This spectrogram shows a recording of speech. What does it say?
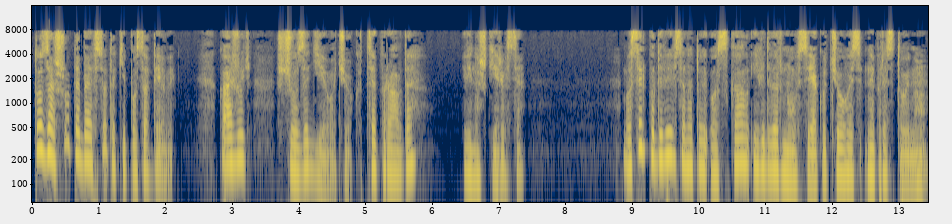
то за що тебе все-таки посадили? Кажуть, що за дівочок, це правда? Він ошкірився. Василь подивився на той оскал і відвернувся, як от чогось непристойного.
